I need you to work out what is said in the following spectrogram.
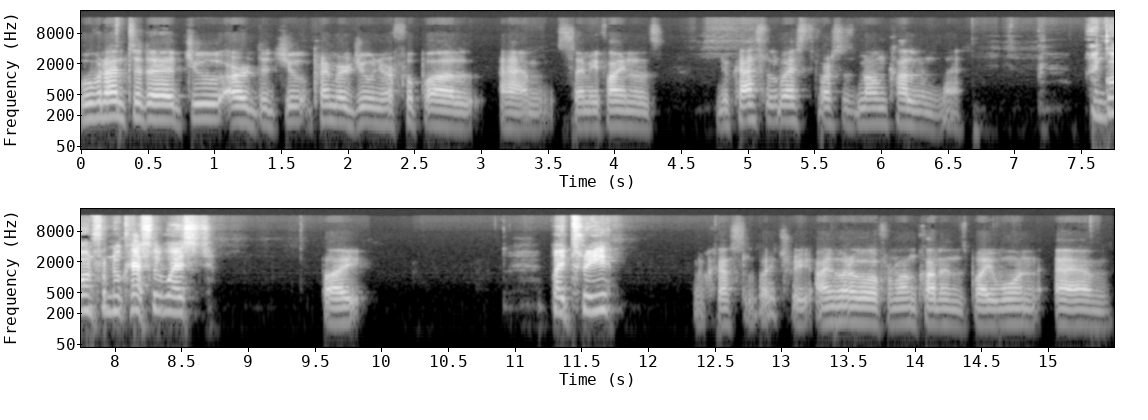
Moving on to the Ju or the Ju- Premier Junior Football um, semi-finals, Newcastle West versus Mountcollins. Matt. I'm going for Newcastle West By by three. Newcastle by three. I'm going to go for Mountcollins by one. Um,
